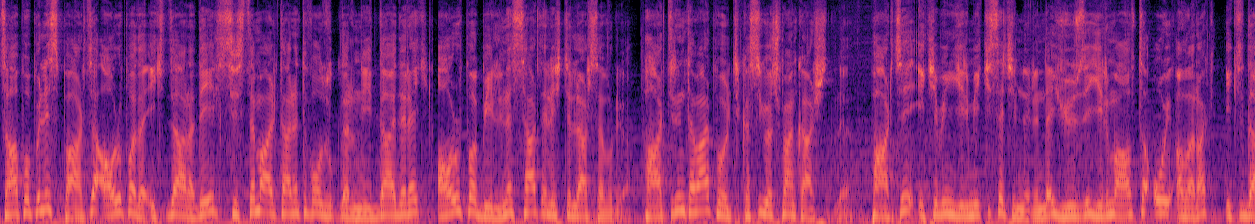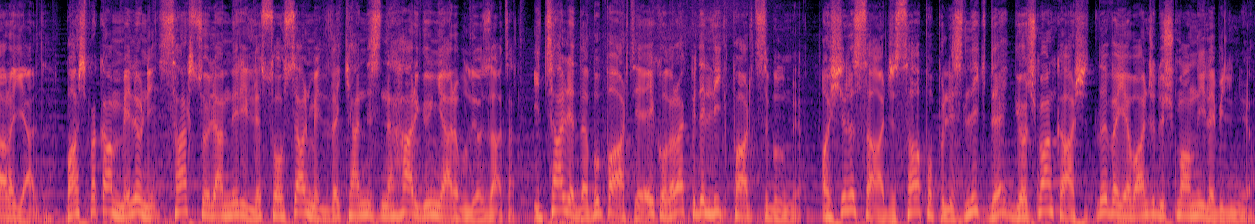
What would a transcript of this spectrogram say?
Sağ Popülist Parti Avrupa'da iktidara değil sisteme alternatif olduklarını iddia ederek Avrupa Birliği'ne sert eleştiriler savuruyor. Partinin temel politikası göçmen karşıtlığı. Parti 2022 seçimlerinde %26 oy alarak iktidara geldi. Başbakan Meloni sert söylemleriyle sosyal medyada kendisine her gün yer buluyor zaten. İtalya'da bu partiye ek olarak bir de Lig Partisi bulunuyor. Aşırı sağcı sağ popülist Lig de göçmen karşıtlığı ve yabancı düşmanlığı ile biliniyor.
